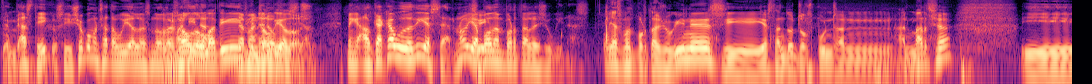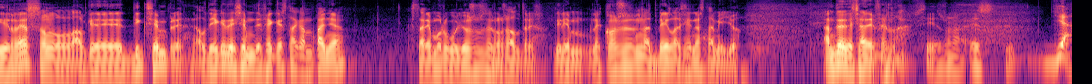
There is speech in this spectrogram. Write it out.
Anem bé. Fantàstic. O sigui, això ha començat avui a les 9 A les del matí, 9 del matí de, de fins al dia oficial. Vinga, el que acabo de dir és cert, no? Ja Sí. poden portar les joguines. Ja es pot portar joguines i estan tots els punts en, en marxa. I res, el, el que et dic sempre, el dia que deixem de fer aquesta campanya, estarem orgullosos de nosaltres. Direm, les coses han anat bé, la gent està millor. Hem de deixar de fer-la. Sí, és una... És... Ja,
